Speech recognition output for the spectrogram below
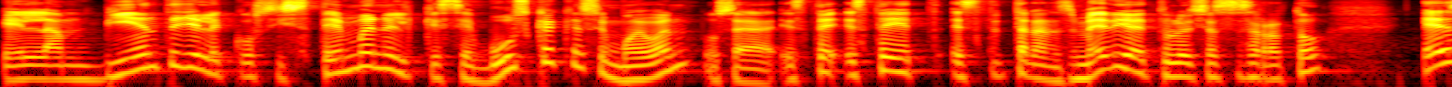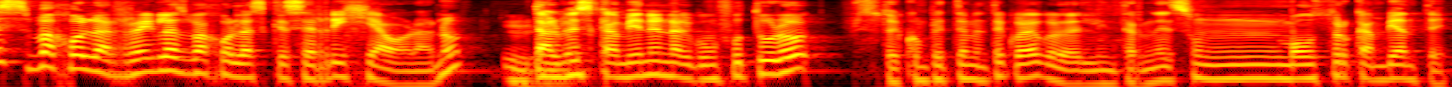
el ambiente y el ecosistema en el que se busca que se muevan, o sea, este, este, este transmedia, tú lo decías hace rato, es bajo las reglas bajo las que se rige ahora, ¿no? Uh -huh. Tal vez cambien en algún futuro, estoy completamente de acuerdo, el Internet es un monstruo cambiante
